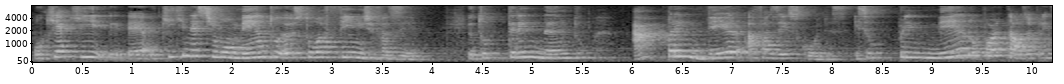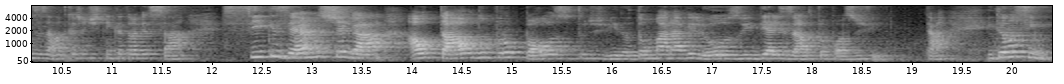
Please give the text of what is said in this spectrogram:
o que é que, é, o que, que neste momento eu estou afim de fazer, eu estou treinando aprender a fazer escolhas. Esse é o primeiro portal de aprendizado que a gente tem que atravessar se quisermos chegar ao tal do propósito de vida, o tão maravilhoso e idealizado propósito de vida, tá? Então, assim,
